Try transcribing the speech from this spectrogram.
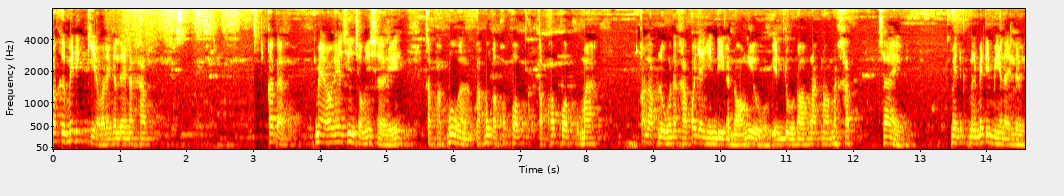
ก็คือไม่ได้เกี่ยวอะไรกันเลยนะครับ ก็แบบแม่ก็แค่ชื่นชมเฉยๆกับผักบุ้งอะผักบุ้งกับครอบครัวกับครอบครัวผมอะก็รับรู้นะครับ ก็ยังยินดีกับน้องอยู่เอ็นดูน้องรักน้องนะครับ ใช่ไม่มันไม่ได้มีอะไรเลย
